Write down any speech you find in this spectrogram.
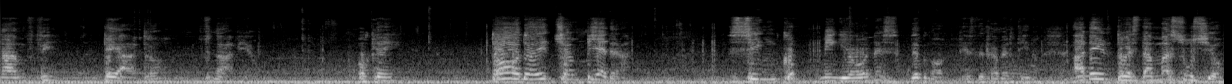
Anfiteatro Flavio. ¿Ok? Todo hecho en piedra. 5 millones de bloques de travertino. Adentro está más sucio.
